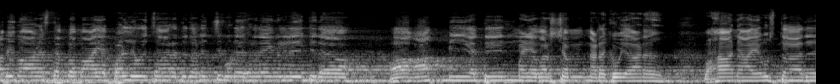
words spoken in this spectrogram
അഭിമാന സ്തംഭമായ പള്ളി ഉച്ചാരത്ത് തടിച്ചുകൂടെ ഹൃദയങ്ങളിലേക്ക് ആ ആത്മീയ തേന്മയ വർഷം നടക്കുകയാണ്. മഹാനായ ഉസ്താദ്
